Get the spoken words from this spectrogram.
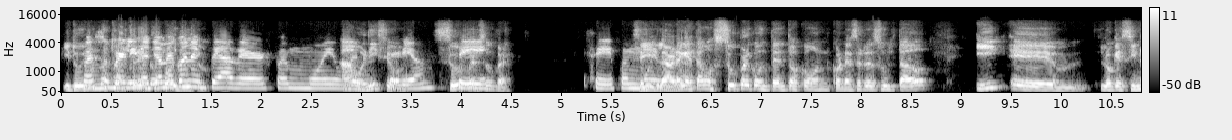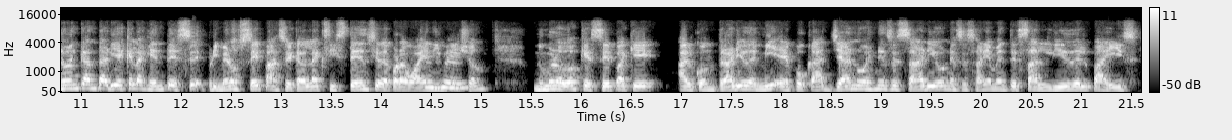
Y fue súper lindo, yo me conecté a ver, fue muy bueno. Ah, buenísimo. Súper, súper. Sí, fue muy Sí, la verdad que estamos súper contentos con, con ese resultado. Y eh, lo que sí nos encantaría es que la gente primero sepa acerca de la existencia de Paraguay Animation. Número dos, que sepa que al contrario de mi época, ya no es necesario necesariamente salir del país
